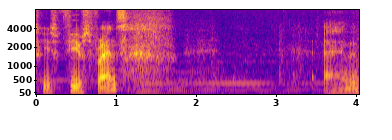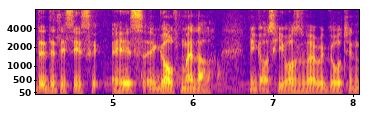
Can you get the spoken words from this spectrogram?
is his first friends. and th- this is his uh, gold medal because he was very good in,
